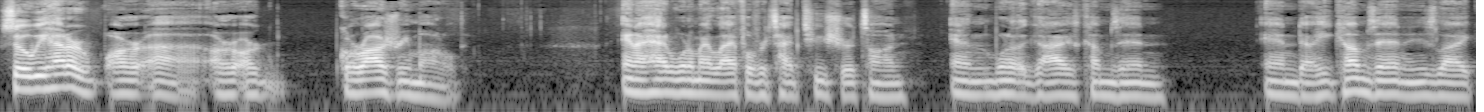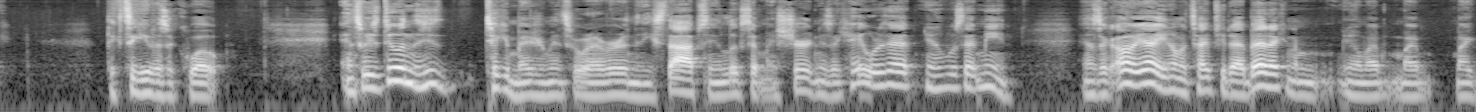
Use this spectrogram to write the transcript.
So we had our our, uh, our our garage remodeled, and I had one of my Life Over Type Two shirts on, and one of the guys comes in, and uh, he comes in and he's like, to give us a quote, and so he's doing he's taking measurements or whatever, and then he stops and he looks at my shirt and he's like, hey, what does that you know what does that mean? And I was like, oh yeah, you know I'm a Type Two diabetic, and I'm you know my my my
